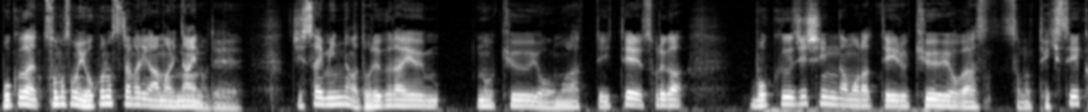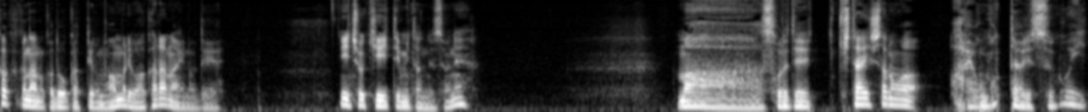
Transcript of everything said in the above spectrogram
僕がそもそも横のつながりがあまりないので実際みんながどれぐらいの給与をもらっていてそれが僕自身がもらっている給与がその適正価格なのかどうかっていうのもあんまりわからないので一応聞いてみたんですよね。まあそれで期待したのはあれ思ったよりすごい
